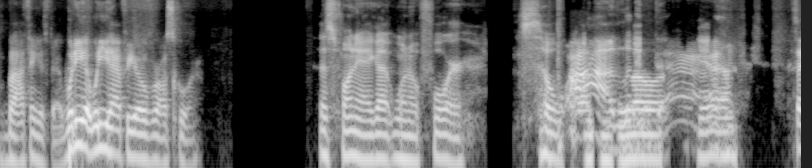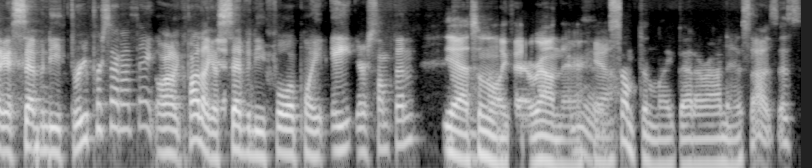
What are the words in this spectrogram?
But I think it's fair. What do you what do you have for your overall score? That's funny. I got 104. So Ah, one look at that. Yeah. It's like a 73%, I think, or like probably like a 74.8 or something. yeah, something like that around there. Yeah. Something like that around there. So it's, it's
